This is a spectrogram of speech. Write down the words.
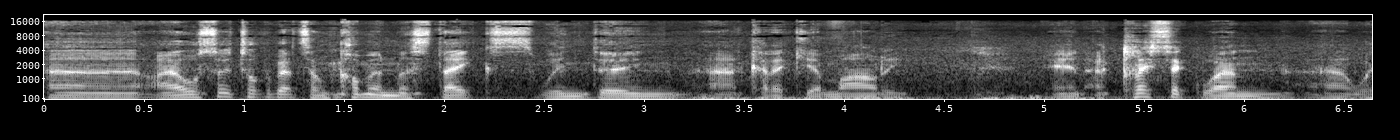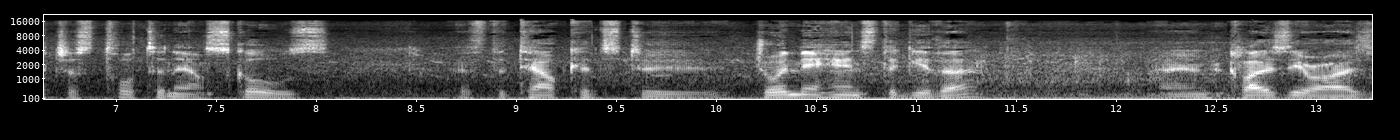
uh, I also talk about some common mistakes when doing uh, karakia Māori. And a classic one, uh, which is taught in our schools, is to tell kids to join their hands together and close their eyes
